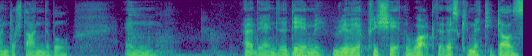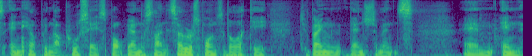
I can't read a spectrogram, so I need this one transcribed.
understandable in at the end of the day, and we really appreciate the work that this committee does in helping that process. But we understand it's our responsibility to bring the instruments um, in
